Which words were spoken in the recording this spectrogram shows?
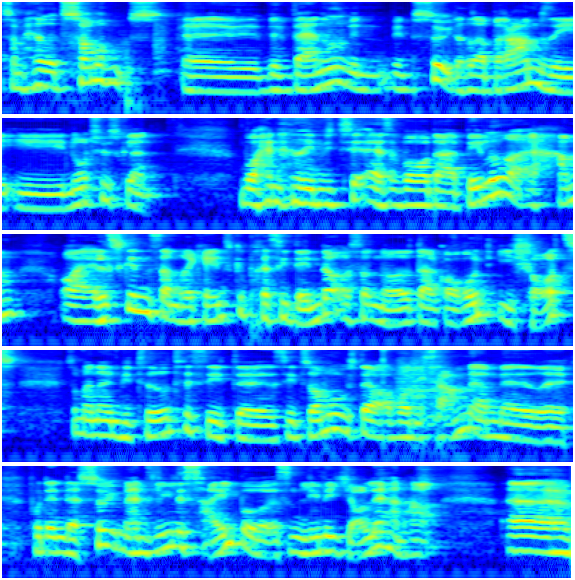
som havde et sommerhus øh, ved vandet ved en, ved en sø, der hedder Bramsee i Nordtyskland, hvor han havde inviteret, altså hvor der er billeder af ham og alskens amerikanske præsidenter og sådan noget, der går rundt i shorts, som han har inviteret til sit, øh, sit sommerhus der, og hvor de samme er med øh, på den der sø med hans lille sejlbåd, sådan en lille jolle, han har. Øh,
